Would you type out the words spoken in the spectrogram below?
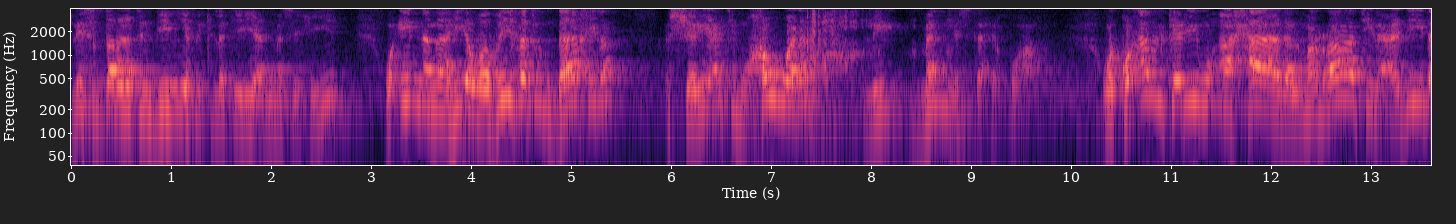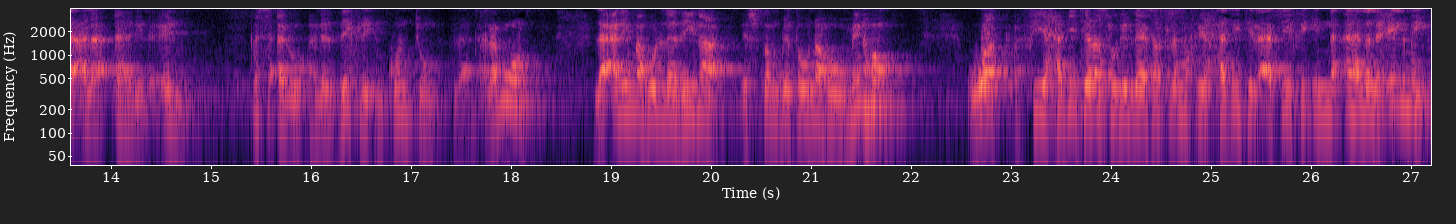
ليست درجة دينية التي هي عن المسيحيين وإنما هي وظيفة داخل الشريعة مخولة لمن يستحقها. والقرآن الكريم أحال المرات العديدة على أهل العلم. فاسألوا أهل الذكر إن كنتم لا تعلمون. لعلمه الذين يستنبطونه منهم. وفي حديث رسول الله صلى الله عليه وسلم وفي حديث العسيف إن أهل العلم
